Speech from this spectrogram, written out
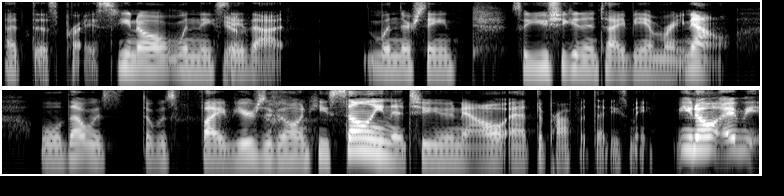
at this price. You know, when they say Yeah. that, when they're saying, so you should get into IBM right now. Well, that was that was five years ago, and he's selling it to you now at the profit that he's made. You know, I mean,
